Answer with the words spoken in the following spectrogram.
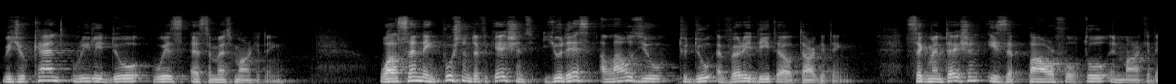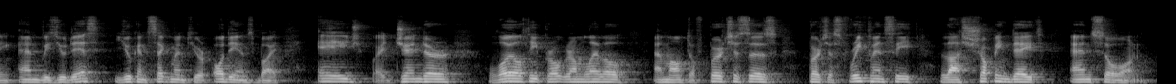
which you can't really do with SMS marketing. While sending push notifications, UDS allows you to do a very detailed targeting. Segmentation is a powerful tool in marketing and with UDS you can segment your audience by age, by gender, loyalty program level, amount of purchases, purchase frequency, last shopping date, and so on.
